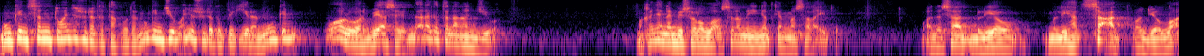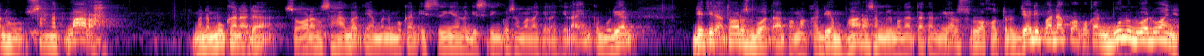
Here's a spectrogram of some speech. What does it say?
mungkin sentuh aja sudah ketakutan, mungkin cium aja sudah kepikiran, mungkin wah luar biasa, tidak ada ketenangan jiwa. Makanya Nabi SAW mengingatkan masalah itu. Pada saat beliau melihat Sa'ad radhiyallahu anhu sangat marah menemukan ada seorang sahabat yang menemukan istrinya lagi selingkuh sama laki-laki lain, kemudian dia tidak tahu harus buat apa, maka dia marah sambil mengatakan, Ya Rasulullah, kalau terjadi padaku, aku akan bunuh dua-duanya.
